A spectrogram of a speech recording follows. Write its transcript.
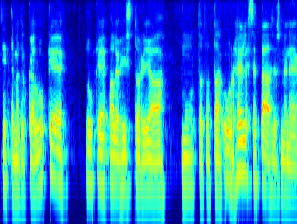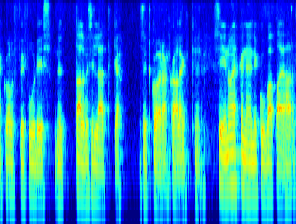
sitten mä tykkään lukea, lukea paljon historiaa, mutta tota, urheille se pääasiassa menee golfi, foodis, nyt talvisin lätkä, sitten koiran kalenkkely. Siinä on ehkä ne niin kuin vapaa-ajan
